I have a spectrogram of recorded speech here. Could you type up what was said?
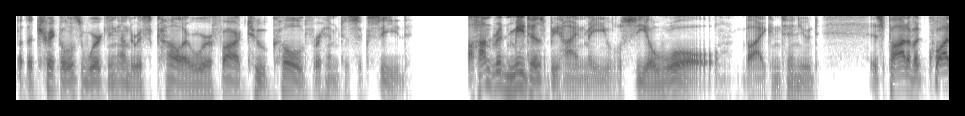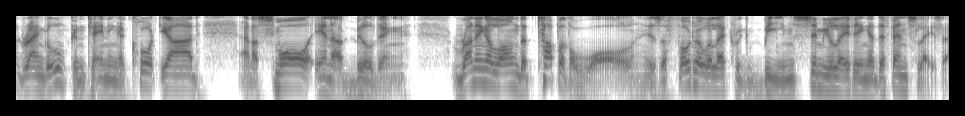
but the trickles working under his collar were far too cold for him to succeed. A hundred meters behind me you will see a wall, Bai continued. It's part of a quadrangle containing a courtyard and a small inner building. Running along the top of the wall is a photoelectric beam simulating a defense laser.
